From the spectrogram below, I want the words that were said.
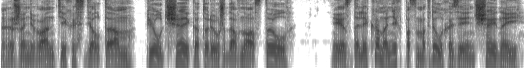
Жень Ван тихо сидел там, пил чай, который уже давно остыл, и издалека на них посмотрел хозяин чайной,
